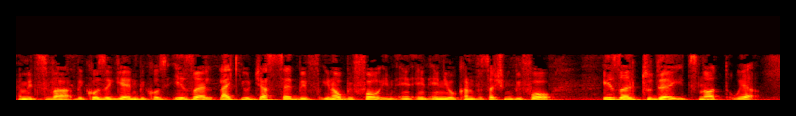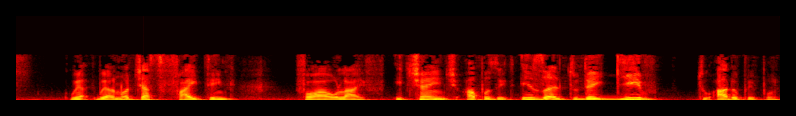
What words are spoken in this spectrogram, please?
A mitzvah because again because Israel like you just said bef- you know before in, in, in your conversation before Israel today it's not we are we are, we are not just fighting for our life. It changed. Opposite. Israel today give to other people.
